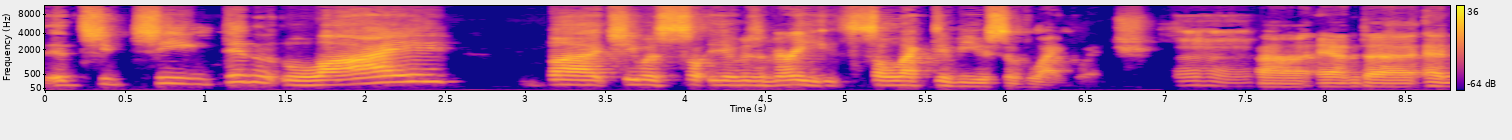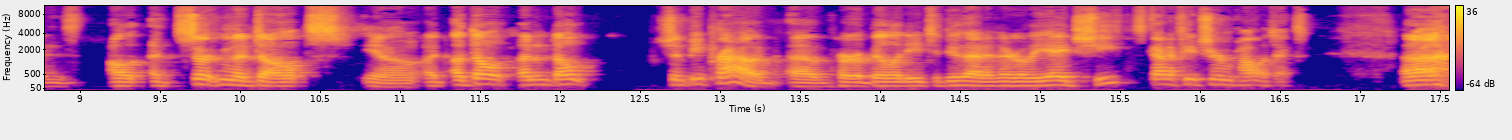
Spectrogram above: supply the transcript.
it, she she didn't lie, but she was it was a very selective use of language. hmm uh, and uh, and certain adults, you know, an adult an adult should be proud of her ability to do that at an early age. She's got a future in politics. Uh,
